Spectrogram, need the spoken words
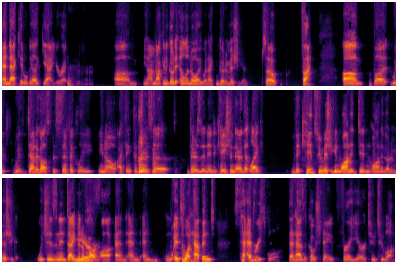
And that kid will be like, yeah, you're right. Um, you know, I'm not going to go to Illinois when I can go to Michigan. So fine. Um, but with with Denegal specifically, you know, I think that there's a there's an indication there that like the kids who Michigan wanted didn't want to go to Michigan, which is an indictment Yeah. of Harbaugh, and and and it's what happened to every school that has a coach stay for a year or two too long.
